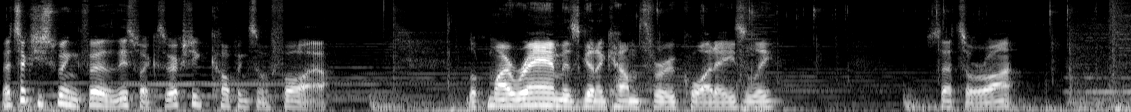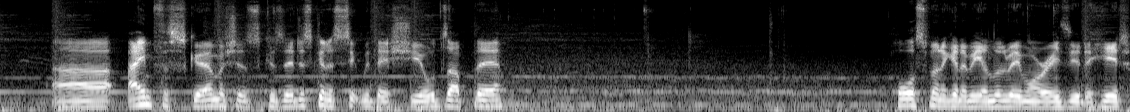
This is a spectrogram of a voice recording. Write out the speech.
Let's actually swing further this way because we're actually copping some fire. Look, my ram is going to come through quite easily. So that's alright. Uh, aim for skirmishers, because they're just going to sit with their shields up there. Horsemen are going to be a little bit more easier to hit.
